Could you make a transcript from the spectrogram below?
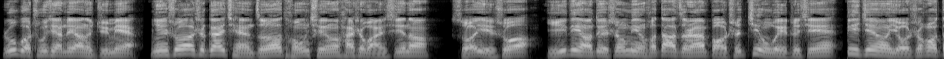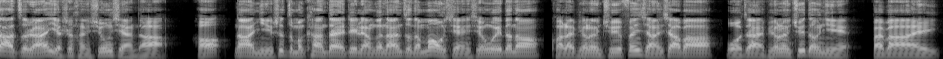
如果出现这样的局面，你说是该谴责、同情还是惋惜呢？所以说，一定要对生命和大自然保持敬畏之心，毕竟有时候大自然也是很凶险的。好，那你是怎么看待这两个男子的冒险行为的呢？快来评论区分享一下吧！我在评论区等你。拜拜。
